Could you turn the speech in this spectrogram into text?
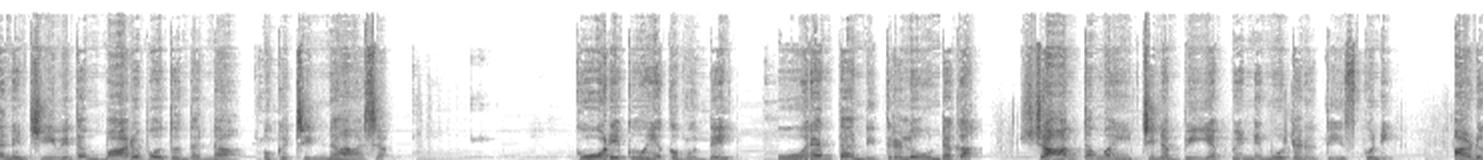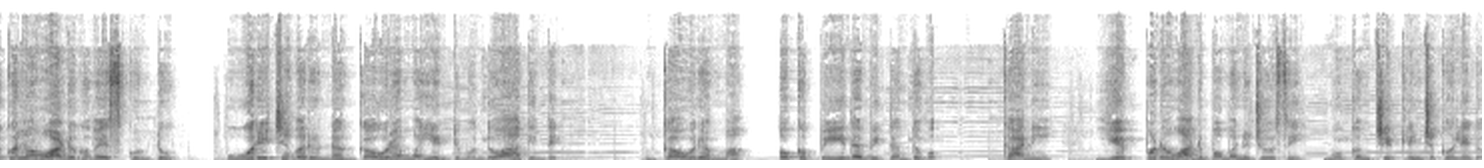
తన జీవితం మారబోతుందన్న ఒక చిన్న ఆశ. కోడి కూయక ముందే ఊరంతా నిద్రలో ఉండగా శాంతమ్మ ఇచ్చిన బియ్యపిండి మూటను తీసుకుని అడుగులో అడుగు వేసుకుంటూ ఊరి చివరున్న గౌరమ్మ ఇంటి ముందు ఆగింది. గౌరమ్మ ఒక పేద వితంతువు. కాని ఎప్పుడూ అనుపమను చూసి ముఖం చిట్లించుకోలేదు.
